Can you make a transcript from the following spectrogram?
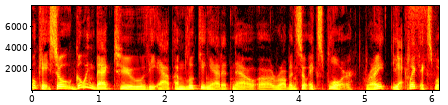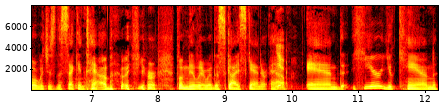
Okay, so going back to the app, I'm looking at it now, uh, Robin. So Explore, right? You yes. click Explore, which is the second tab, if you're familiar with the Skyscanner app. Yep. And here you can,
